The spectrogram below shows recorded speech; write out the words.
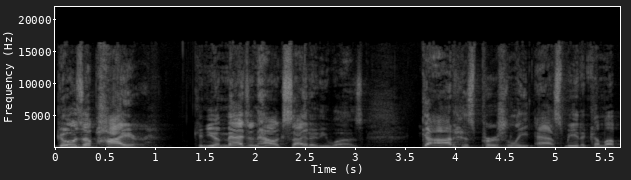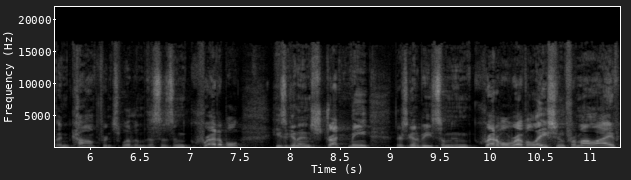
goes up higher. Can you imagine how excited he was? God has personally asked me to come up in conference with him. This is incredible. He's going to instruct me. There's going to be some incredible revelation for my life.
